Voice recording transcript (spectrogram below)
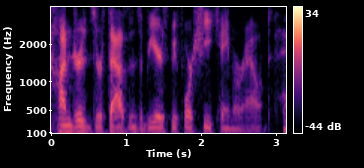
hundreds or thousands of years before she came around.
